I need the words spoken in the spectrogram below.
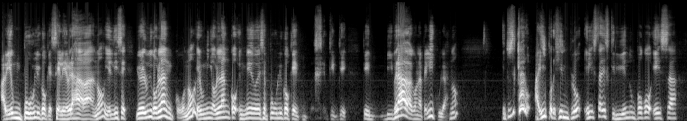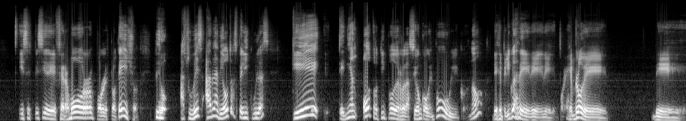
había un público que celebraba, ¿no? Y él dice, yo era el único blanco, ¿no? Era un niño blanco en medio de ese público que, que, vibraba con la película, ¿no? Entonces, claro, ahí, por ejemplo, él está describiendo un poco esa, esa especie de fervor por la exploitation, pero a su vez habla de otras películas que tenían otro tipo de relación con el público, ¿no? Desde películas de, por ejemplo, de, de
